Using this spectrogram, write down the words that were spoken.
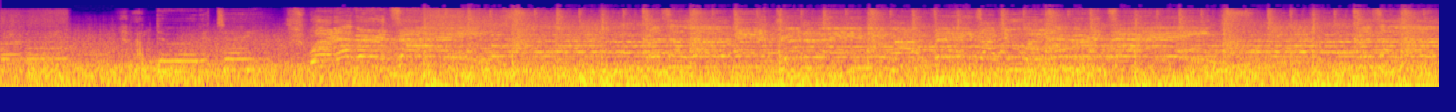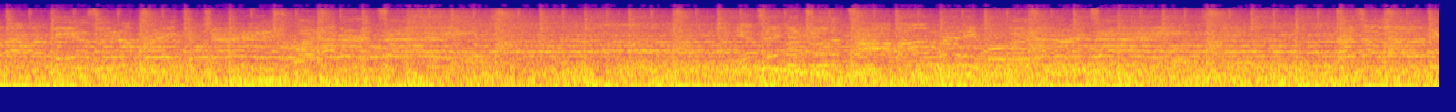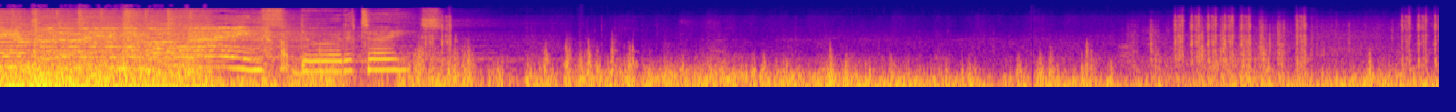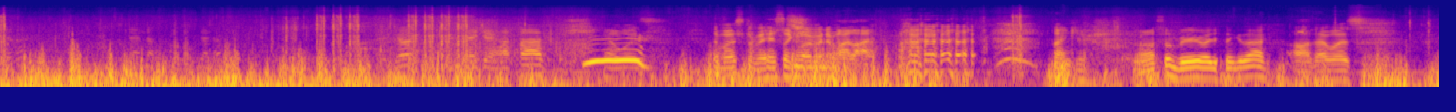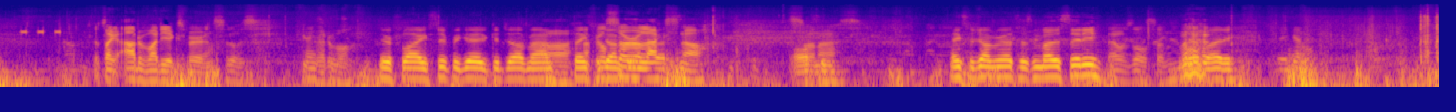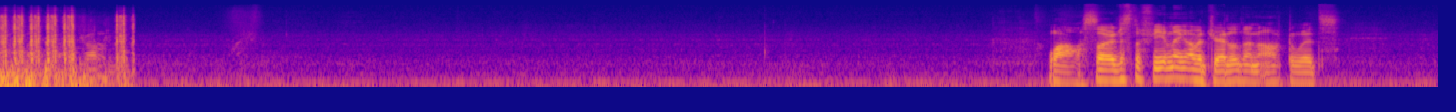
Takes. Whatever it takes. Most amazing moment in my life. Thank you. Awesome, Barry. What do you think of that? Oh, that was. It's like out of body experience. It was incredible. You're flying super good. Good job, man. Uh, Thanks I feel for so jumping with relaxed us. now. So nice. Thanks for jumping with us in Mother City. That was awesome. Oh, buddy. There you go. Wow. So just the feeling of adrenaline afterwards.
